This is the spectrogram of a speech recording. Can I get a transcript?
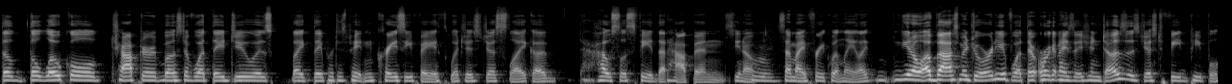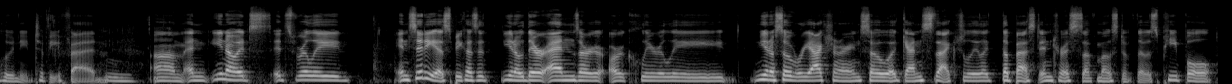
the the local chapter, most of what they do is like they participate in Crazy Faith, which is just like a houseless feed that happens, you know, semi frequently. Like you know, a vast majority of what their organization does is just feed people who need to be fed. Um, and you know, it's it's really insidious because it you know their ends are are clearly you know so reactionary and so against actually like the best interests of most of those people.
